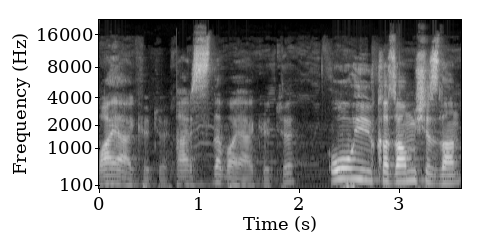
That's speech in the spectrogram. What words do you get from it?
Baya kötü. Karşısı da baya kötü. Oy kazanmışız lan.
